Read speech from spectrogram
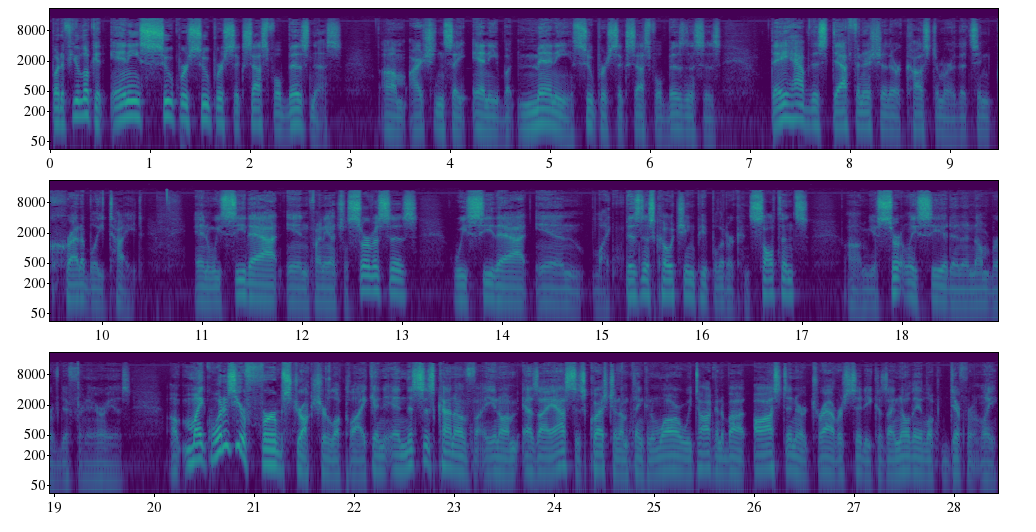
but if you look at any super, super successful business, um, I shouldn't say any, but many super successful businesses, they have this definition of their customer that's incredibly tight. And we see that in financial services. We see that in like business coaching, people that are consultants. Um, you certainly see it in a number of different areas. Uh, Mike, what does your firm structure look like? And and this is kind of you know as I ask this question, I'm thinking, well, are we talking about Austin or Traverse City? Because I know they look differently.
